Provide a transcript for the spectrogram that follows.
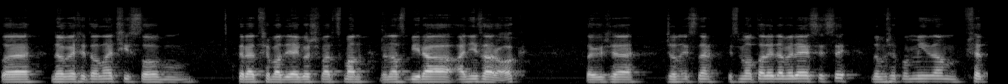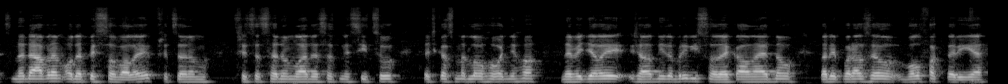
To je neuvěřitelné číslo, které třeba Diego Schwartzman nenazbírá ani za rok. Takže John Isner, my jsme ho tady, Davide, jestli si dobře pomínám, před nedávnem odepisovali, přece jenom 37 let, 10 měsíců, teďka jsme dlouho od něho neviděli žádný dobrý výsledek, ale najednou tady porazil Wolfa, který je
